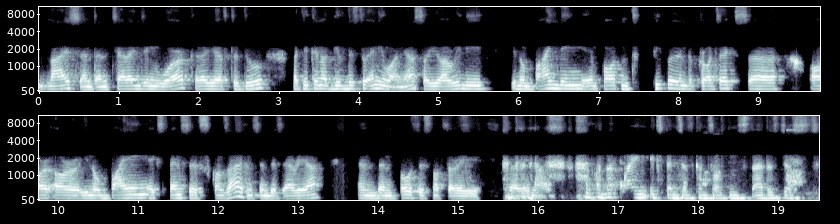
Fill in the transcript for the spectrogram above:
nice and, and challenging work uh, you have to do but you cannot give this to anyone. Yeah. So you are really, you know, binding important people in the projects, uh, or, or, you know, buying expensive consultants in this area. And then both is not very, very nice. I'm not buying expensive consultants. That is just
